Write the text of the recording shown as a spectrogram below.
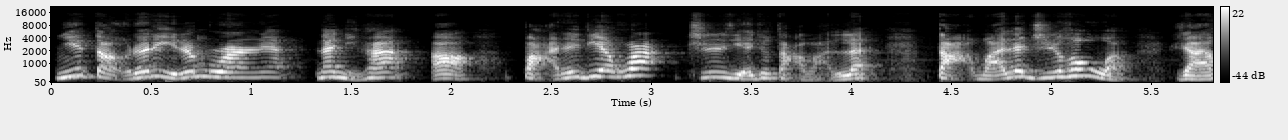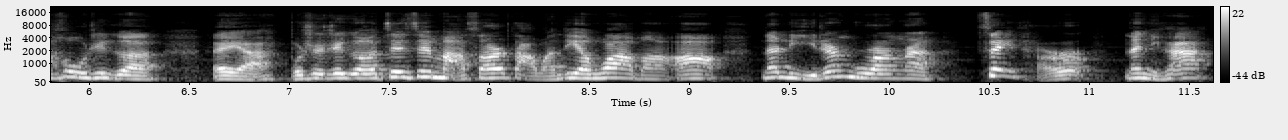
你等着李正光呢。那你看啊，把这电话直接就打完了。打完了之后啊，然后这个，哎呀，不是这个，这这马三打完电话吗？啊，那李正光啊，这头，那你看，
